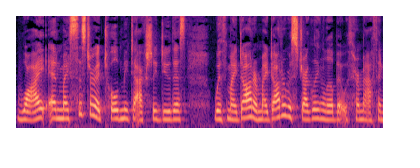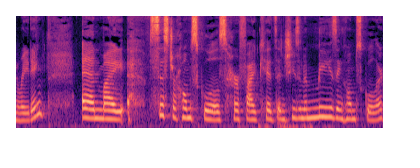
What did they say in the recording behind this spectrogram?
why. And my sister had told me to actually do this with my daughter. My daughter was struggling a little bit with her math and reading and my sister homeschools her five kids and she's an amazing homeschooler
